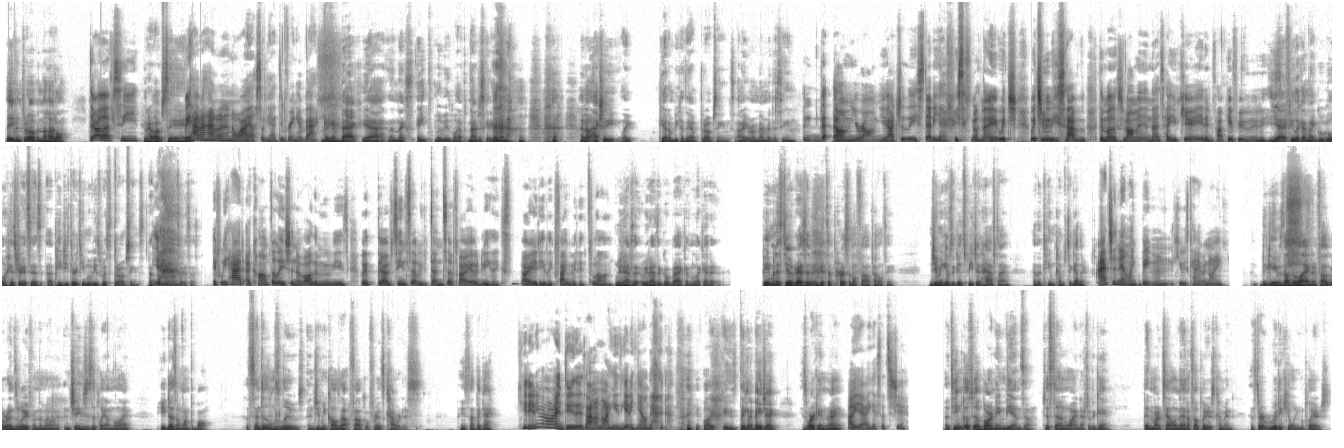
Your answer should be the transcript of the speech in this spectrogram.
They even throw up in the huddle. Throw up scene. Throw up scene. We haven't had one in a while, so we had to bring it back. Bring it back. Yeah. The next eight movies we'll have to. No, I'm just kidding. I don't. I don't actually like get them because they have throw up scenes. I don't even remember the scene. That, um, you're wrong. You actually study every single night which which movies have the most vomit, and that's how you curated popular movies. Yeah. If you look at my Google history, it says uh, PG 13 movies with throw up scenes. That's, Yeah. yeah. That's what it says. If we had a compilation of all the movies with the scenes that we've done so far, it would be like already like five minutes long. We'd have to we'd have to go back and look at it. Bateman is too aggressive and gets a personal foul penalty. Jimmy gives a good speech at halftime, and the team comes together. I actually didn't like Bateman. He was kind of annoying. The game is on the line, and Falco runs away from the moment and changes the play on the line. He doesn't want the ball. The Sentinels lose, and Jimmy calls out Falco for his cowardice. He's not that guy. He didn't even want to do this. I don't know why he's getting yelled at. well, he's taking a paycheck. He's working, right? oh yeah, I guess that's true. A team goes to a bar named the End Zone just to unwind after the game. Then Martell and the NFL players come in and start ridiculing the players.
